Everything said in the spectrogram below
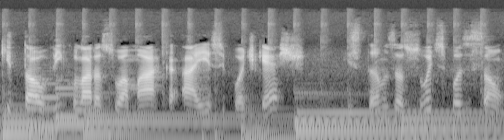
que tal vincular a sua marca a esse podcast? Estamos à sua disposição.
